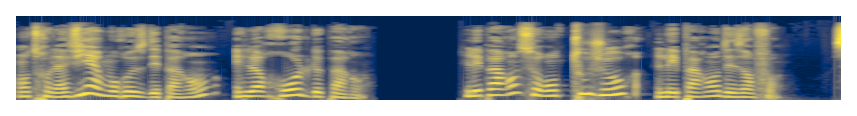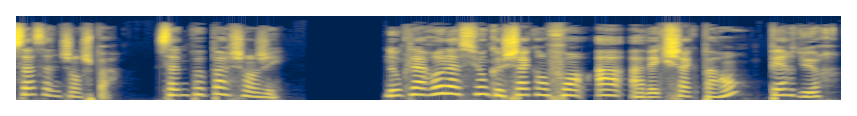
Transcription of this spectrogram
entre la vie amoureuse des parents et leur rôle de parents les parents seront toujours les parents des enfants. Ça, ça ne change pas. Ça ne peut pas changer. Donc la relation que chaque enfant a avec chaque parent perdure.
